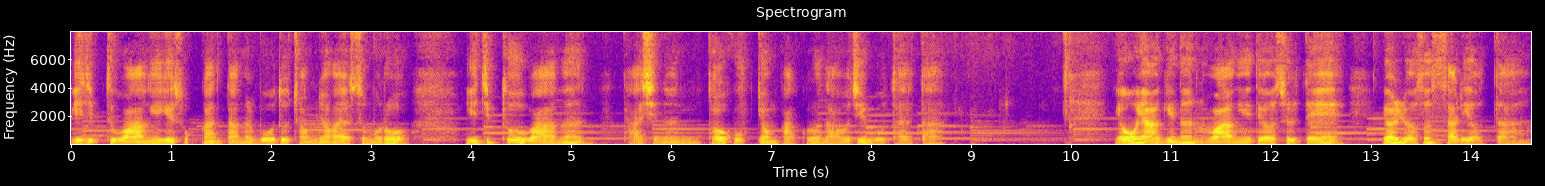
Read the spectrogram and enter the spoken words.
이집트 왕에게 속한 땅을 모두 점령하였으므로 이집트 왕은 다시는 더 국경 밖으로 나오지 못하였다. 여호야긴은 왕이 되었을 때에 16살이었다.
